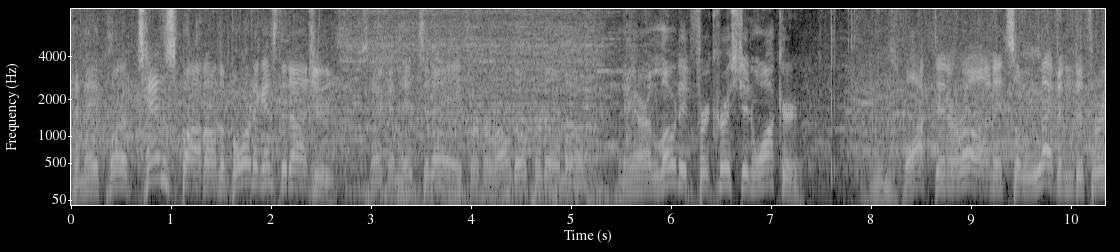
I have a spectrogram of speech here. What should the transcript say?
and they put a 10 spot on the board against the Dodgers. Second hit today for Geraldo Perdomo. They are loaded for Christian Walker. He's walked in a run. It's 11 to 3.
